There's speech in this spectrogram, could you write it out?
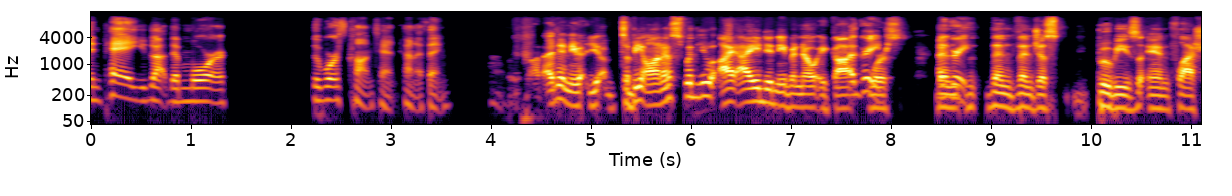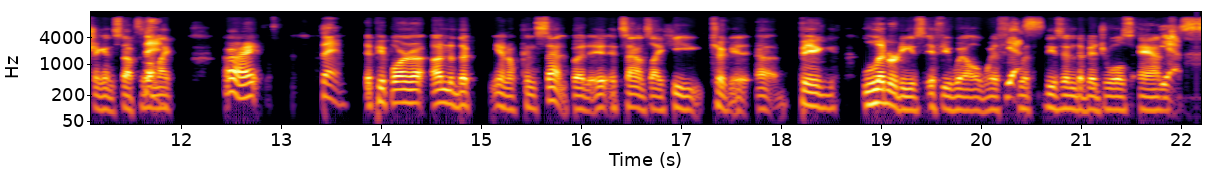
and pay, you got the more the worst content kind of thing. Oh God, I didn't even. To be honest with you, I I didn't even know it got Agreed. worse than Agreed. than than just boobies and flashing and stuff. I'm like, all right, Same. if people are under the you know consent, but it, it sounds like he took it uh, big liberties, if you will, with Yes. with these individuals and yes.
